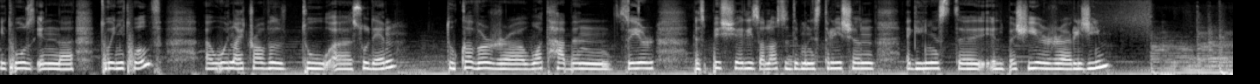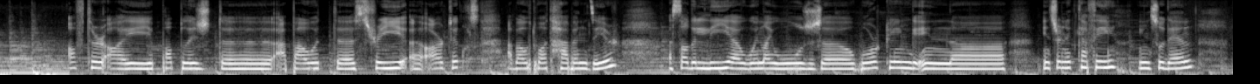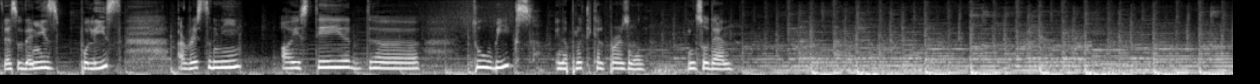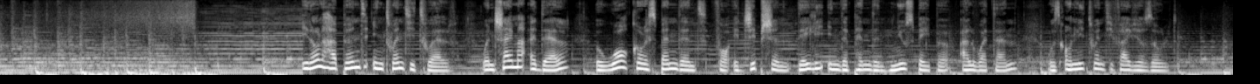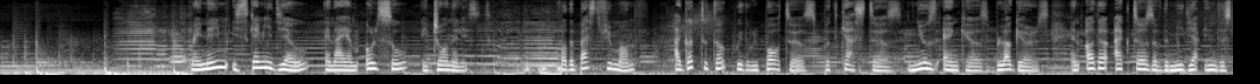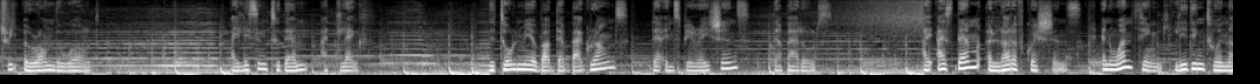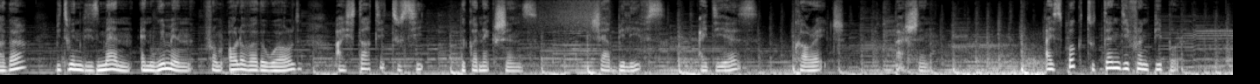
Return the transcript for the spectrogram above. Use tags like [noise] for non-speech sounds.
It was in uh, 2012 uh, when I traveled to uh, Sudan to cover uh, what happened there, especially the last demonstration against uh, Al Bashir regime. After I published uh, about three articles about what happened there, suddenly when I was working in internet cafe in Sudan, the Sudanese police arrested me I stayed uh, two weeks in a political prison in Sudan. It all happened in 2012 when Shaima Adel, a war correspondent for Egyptian daily independent newspaper Al Watan, was only 25 years old. My name is Camille Diao, and I am also a journalist. For the past few months, I got to talk with reporters, podcasters, news anchors, bloggers, and other actors of the media industry around the world. I listened to them at length. They told me about their backgrounds, their inspirations, their battles. I asked them a lot of questions, and one thing leading to another between these men and women from all over the world, I started to see the connections, shared beliefs, ideas, courage, passion. I spoke to 10 different people.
